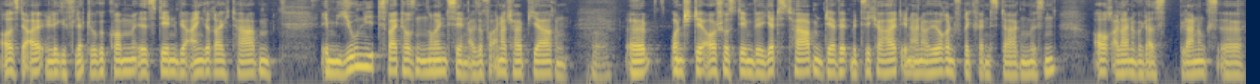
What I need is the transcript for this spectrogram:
aus der alten Legislatur gekommen ist, den wir eingereicht haben im Juni 2019, also vor anderthalb Jahren. Ja. Äh, und der Ausschuss, den wir jetzt haben, der wird mit Sicherheit in einer höheren Frequenz tagen müssen. Auch alleine, weil das Planungselement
